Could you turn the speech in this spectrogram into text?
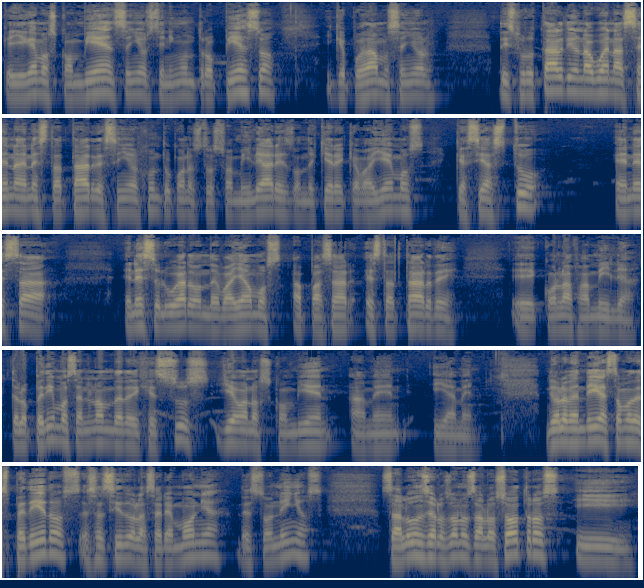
que lleguemos con bien, Señor, sin ningún tropiezo y que podamos, Señor, disfrutar de una buena cena en esta tarde, Señor, junto con nuestros familiares, donde quiera que vayamos, que seas tú en esa en ese lugar donde vayamos a pasar esta tarde eh, con la familia. Te lo pedimos en el nombre de Jesús. Llévanos con bien. Amén y amén. Dios le bendiga. Estamos despedidos. Esa ha sido la ceremonia de estos niños. Salúdense los unos a los otros y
